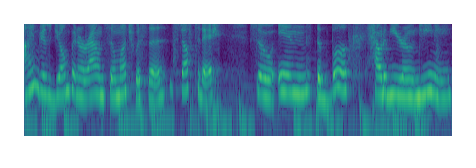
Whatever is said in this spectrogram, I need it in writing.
I'm just jumping around so much with the stuff today. So, in the book, How to Be Your Own Genie,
